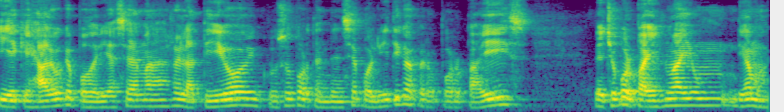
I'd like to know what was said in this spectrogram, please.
y de que es algo que podría ser más relativo, incluso por tendencia política, pero por país. De hecho, por país no hay un, digamos,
